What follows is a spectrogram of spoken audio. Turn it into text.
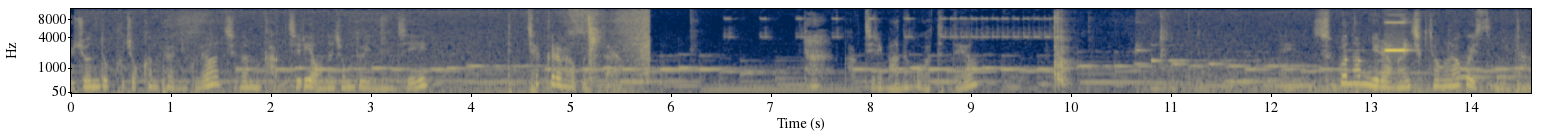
유존도 부족한 편이고요. 지금 각질이 어느 정도 있는지 체크를 하고 있어요. 각질이 많은 것 같은데요. 네, 수분 함유량을 측정을 하고 있습니다.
